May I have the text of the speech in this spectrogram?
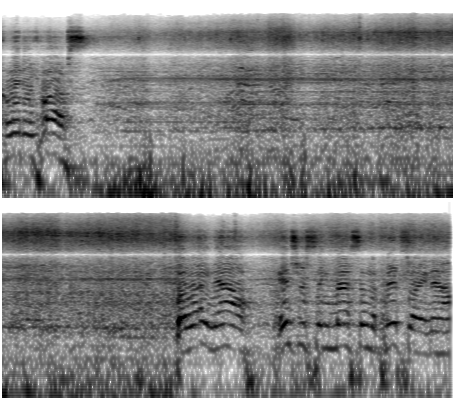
pretty close. But right now, interesting mess in the pits right now.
